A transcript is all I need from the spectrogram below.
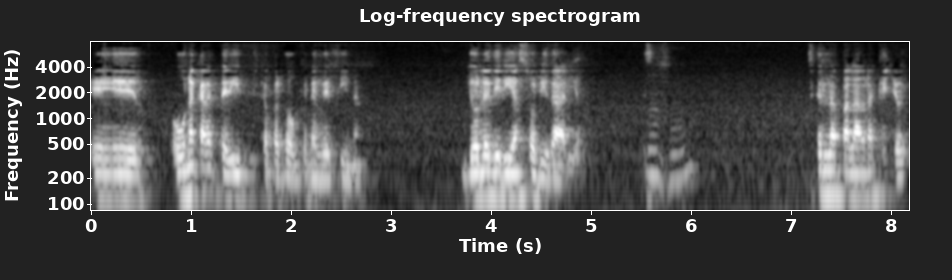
eh, o una característica, perdón, que me defina, yo le diría solidario. Esa es la palabra que yo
